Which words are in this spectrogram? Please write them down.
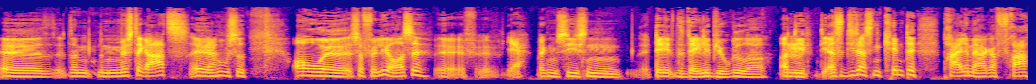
øh, The, The Mystic Arts øh, Ja. huset, og øh, selvfølgelig også, øh, ja, hvad kan man sige, sådan Da- The Daily Bugle, og, og mm. de, de, altså de der sådan kendte pejlemærker fra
